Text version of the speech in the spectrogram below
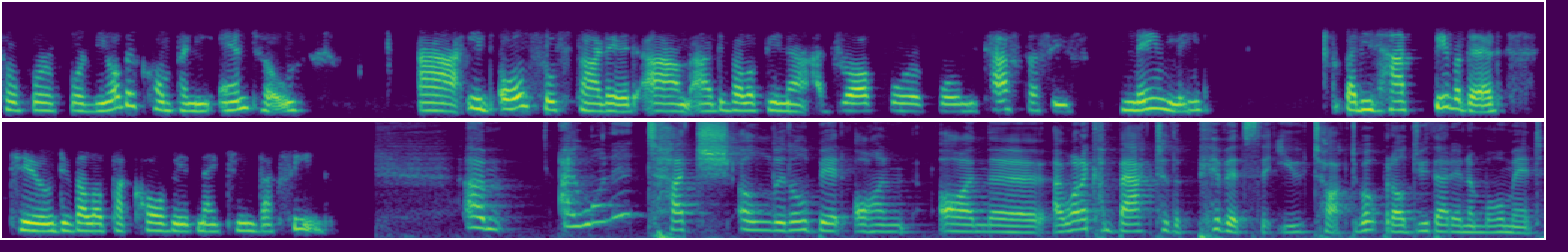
so for, for the other company, Entos, uh, it also started um, uh, developing a, a, drug for, for metastases mainly, but it has pivoted to develop a COVID 19 vaccine. Um, I want to touch a little bit on on the I want to come back to the pivots that you talked about, but I'll do that in a moment.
